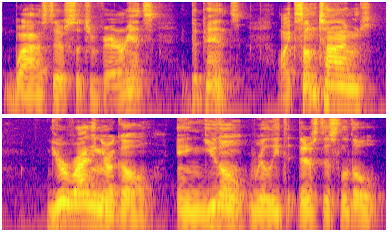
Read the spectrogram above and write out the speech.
Why is there such a variance? It depends. Like sometimes you're writing your goal and you don't really, there's this little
